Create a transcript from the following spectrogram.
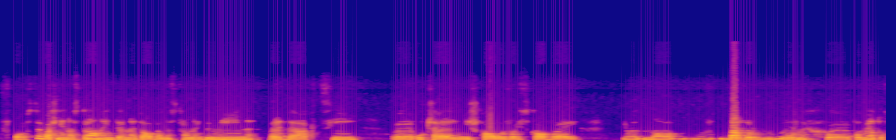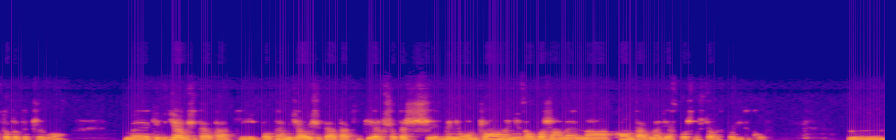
w Polsce, właśnie na strony internetowe, na strony gmin, redakcji, yy, uczelni, szkoły wojskowej, yy, no, bardzo różnych podmiotów to dotyczyło kiedy działy się te ataki, potem działy się te ataki pierwsze, też jakby niełączone, niezauważane na kontach w mediach społecznościowych polityków. Mm,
